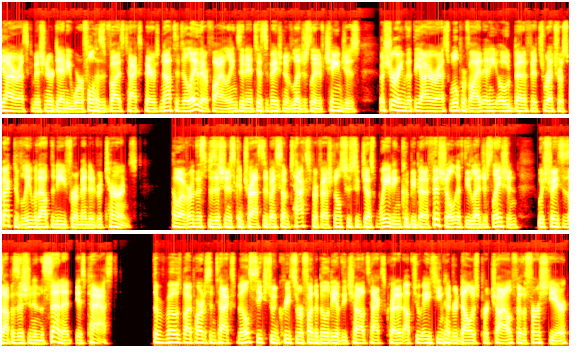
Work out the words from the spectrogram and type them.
The IRS Commissioner Danny Werfel has advised taxpayers not to delay their filings in anticipation of legislative changes, assuring that the IRS will provide any owed benefits retrospectively without the need for amended returns. However, this position is contrasted by some tax professionals who suggest waiting could be beneficial if the legislation, which faces opposition in the Senate, is passed. The proposed bipartisan tax bill seeks to increase the refundability of the child tax credit up to $1,800 per child for the first year,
